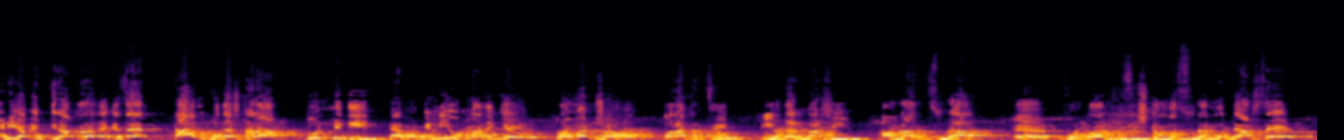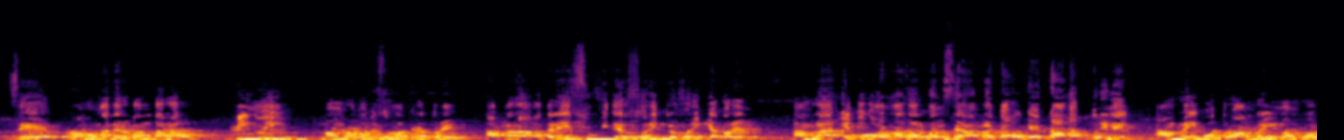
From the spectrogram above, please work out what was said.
মিডিয়া ব্যক্তিরা আপনারা দেখেছেন, তার উপদেষ্টারা দুর্নীতি এবং নিয়োগ মালিককে প্রমাণ সহ ধরা খাচ্ছে। প্রিয় দেশবাসী আমরা সুরা ফোরকান পঁচিশ নম্বর সুরার মধ্যে আসছে যে রহমানের বান্দারা বিনয়ী নম্রভাবে চলাফেরা করে। আপনারা আমাদের এই সুফিদের চরিত্র পরীক্ষা করেন। আমরা এতগুলো মাজার বানছে, আমরা কাউকে একটা আঘাত করি নাই। আমরাই ভদ্র, আমরাই নম্র।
